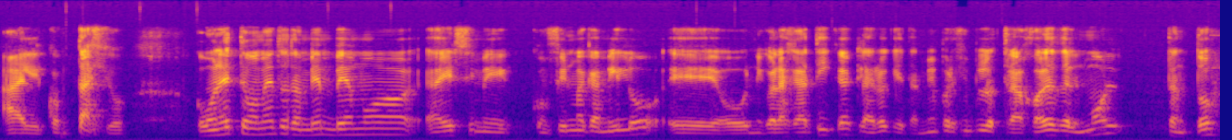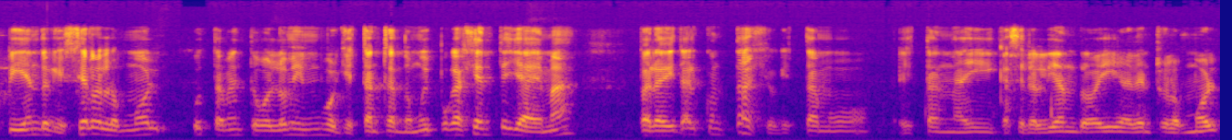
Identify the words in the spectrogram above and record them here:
al contagio. Como en este momento también vemos, a ver si me confirma Camilo eh, o Nicolás Gatica, claro que también, por ejemplo, los trabajadores del mall están todos pidiendo que cierren los malls justamente por lo mismo, porque está entrando muy poca gente y además para evitar el contagio, que estamos, están ahí caceroleando ahí adentro de los malls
